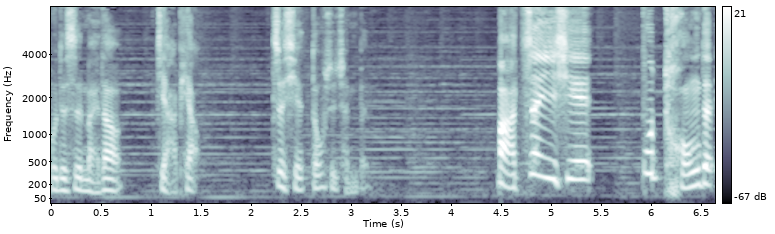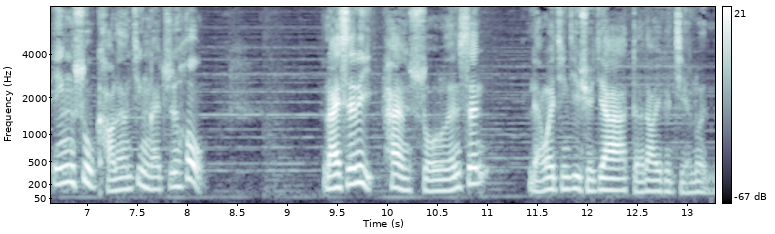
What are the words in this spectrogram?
或者是买到假票，这些都是成本。把这一些不同的因素考量进来之后，莱斯利和索伦森两位经济学家得到一个结论：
